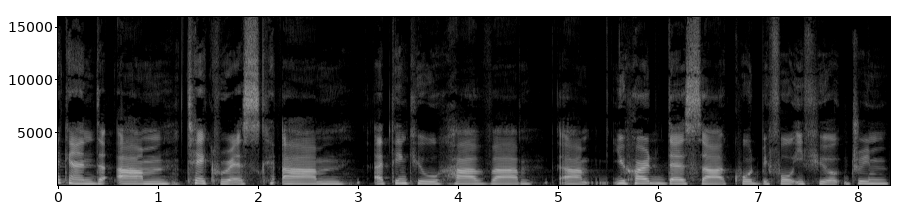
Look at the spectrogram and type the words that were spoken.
Second, um, take risk. Um, I think you have um, um, you heard this uh, quote before. If your dream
